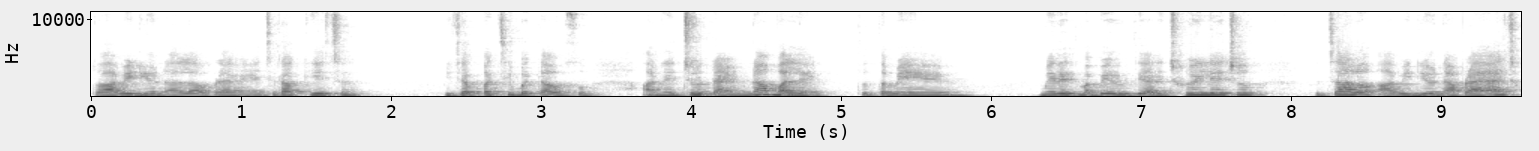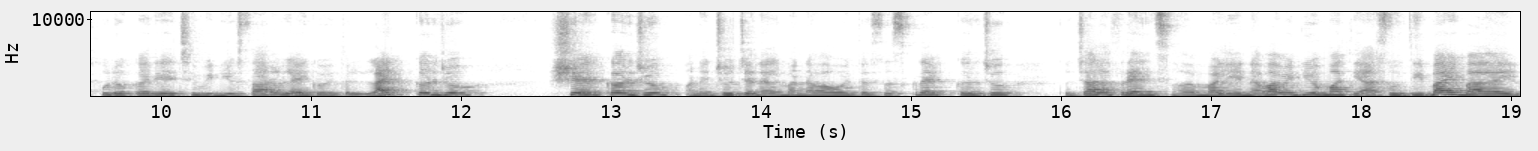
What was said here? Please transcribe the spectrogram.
તો આ વીડિયો નાલા આપણે અહીંયા જ રાખીએ છીએ. બીજા પછી બતાવશું. અને જો ટાઈમ ના મળે તો તમે મેરેજમાં પહેરું ત્યારે જોઈ લેજો. તો ચાલો આ વિડીયોને આપણે અહીંયા જ પૂરો કરીએ છીએ. વીડિયો સારો લાગ્યો હોય તો લાઇક કરજો, શેર કરજો અને જો ચેનલમાં નવા હોય તો સબસ્ક્રાઈબ કરજો. તો ચાલો ફ્રેન્ડ્સ મળીએ નવા વિડીયોમાં. ત્યાં સુધી બાય બાય.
